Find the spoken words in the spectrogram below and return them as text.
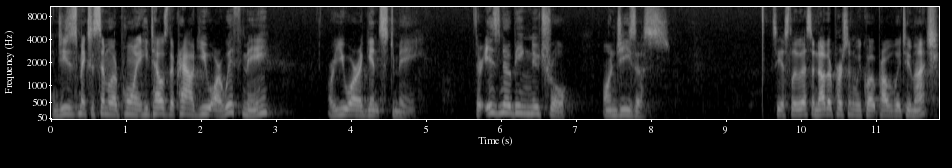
And Jesus makes a similar point. He tells the crowd, You are with me, or you are against me. There is no being neutral on Jesus. C.S. Lewis, another person we quote probably too much,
